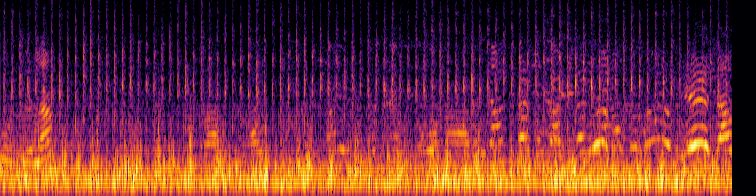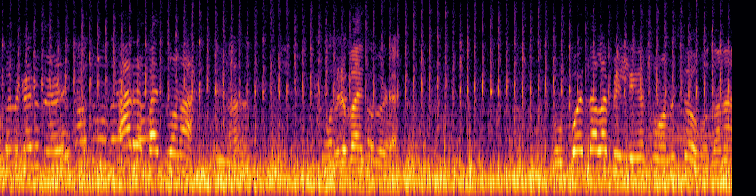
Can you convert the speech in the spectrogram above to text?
পৌঁছলাম। আরে না। বিল্ডিং এর সমান হচ্ছে হব না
